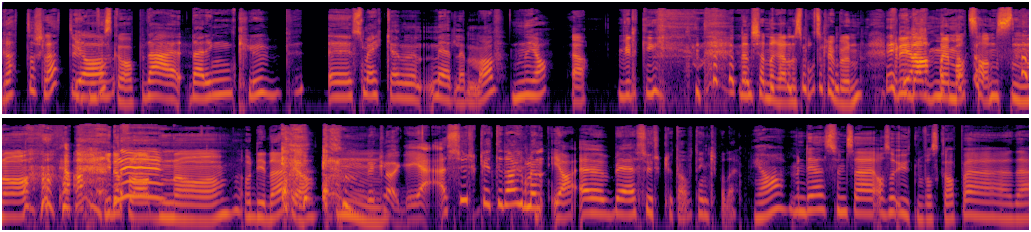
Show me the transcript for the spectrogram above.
Rett og slett. Ja, Utenforskap. det, er, det er en klubb eh, som jeg ikke er medlem av. Ja. Ja. Hvilken Den generelle sportsklubben? Fordi Ja. den med Mats Hansen og Ida Fladen og, og de der, ja. Mm. Beklager, jeg er surklet i dag, men ja, jeg ble surklet av å tenke på det. Ja, men det syns jeg Altså, utenforskapet, det,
